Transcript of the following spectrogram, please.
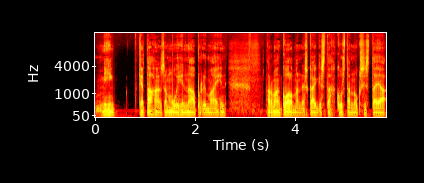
mihinkä tahansa muihin naapurimaihin. Varmaan kolmannes kaikista kustannuksista ja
